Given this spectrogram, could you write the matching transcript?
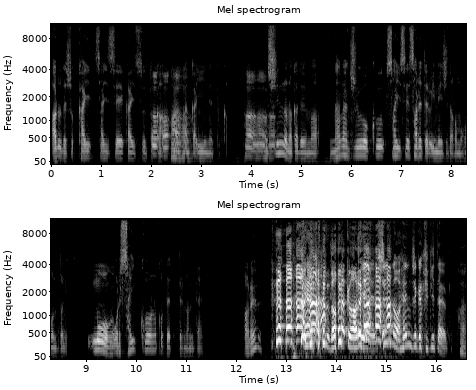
あるでしょ？回再生回数とか、なんかいいねとか、はあはもう真の中で今70億再生されてるイメージだろもう本当に。もう。俺最高のことやってるなみたいあれ？ななんかあれ？真の返事が聞きたいわけ。はい。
